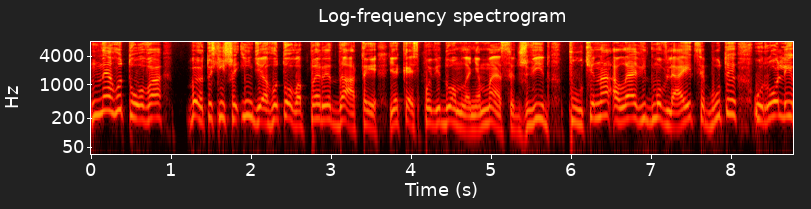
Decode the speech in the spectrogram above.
не готова точніше, Індія готова передати якесь повідомлення, меседж від Путіна, але відмовляється бути у ролі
